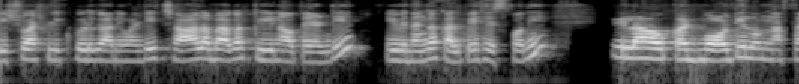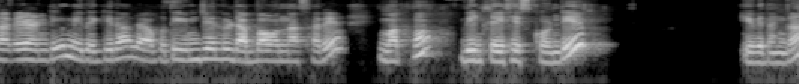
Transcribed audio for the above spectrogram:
డిష్ వాష్ లిక్విడ్ కానివ్వండి చాలా బాగా క్లీన్ అవుతాయండి. ఈ విధంగా కలిపేసేసుకొని ఇలా ఒక బాటిల్ ఉన్నా సరే అండి మీ దగ్గర లేకపోతే ఇంజెల్ డబ్బా ఉన్నా సరే మొత్తం దీంట్లో వేసేసుకోండి. ఈ విధంగా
